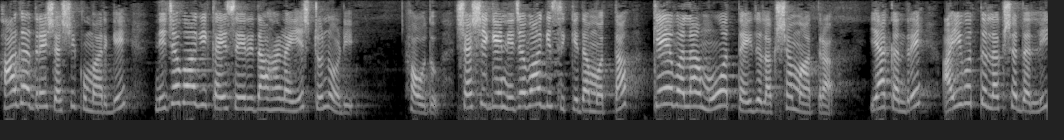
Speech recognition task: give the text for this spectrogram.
ಹಾಗಾದ್ರೆ ಶಶಿಕುಮಾರ್ಗೆ ನಿಜವಾಗಿ ಕೈ ಸೇರಿದ ಹಣ ಎಷ್ಟು ನೋಡಿ? ಹೌದು. ಶಶಿಗೆ ನಿಜವಾಗಿ ಸಿಕ್ಕಿದ ಮೊತ್ತ ಕೇವಲ ಮೂವತ್ತೈದು ಲಕ್ಷ ಮಾತ್ರ. ಯಾಕಂದ್ರೆ ಐವತ್ತು ಲಕ್ಷದಲ್ಲಿ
